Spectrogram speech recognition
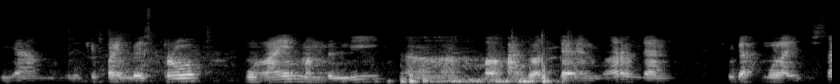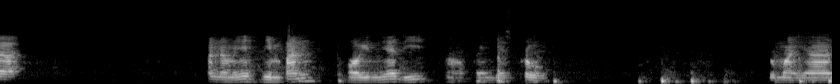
yang memiliki Coinbase Pro mulai membeli uh, Polkadot dari luar dan sudah mulai bisa apa namanya nyimpan poinnya di uh, Coinbase Pro. Lumayan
